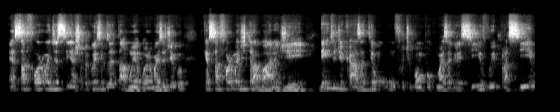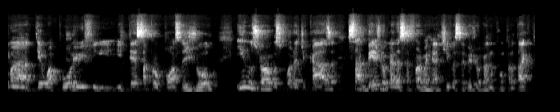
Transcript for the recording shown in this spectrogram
Essa forma de assim, a Chapecoense apesar de estar tá ruim agora, mas eu digo que essa forma de trabalho de dentro de casa ter um, um futebol um pouco mais agressivo, ir para cima, ter o apoio, enfim, e ter essa proposta de jogo, e nos jogos fora de casa, saber jogar dessa forma reativa, saber jogar no contra-ataque,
